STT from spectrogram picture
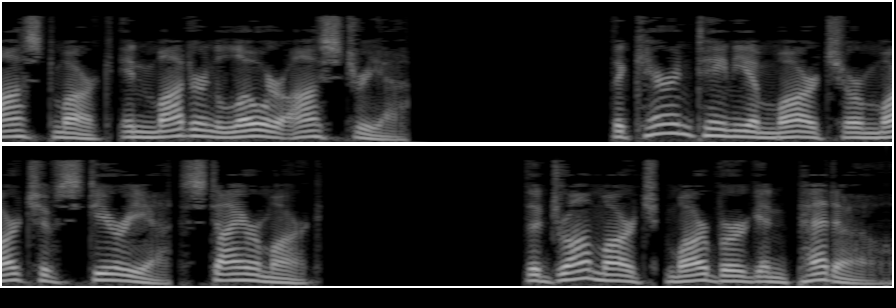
Ostmark in modern Lower Austria, the Carantania March or March of Styria Steiermark, the Draw March Marburg and Pedo,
